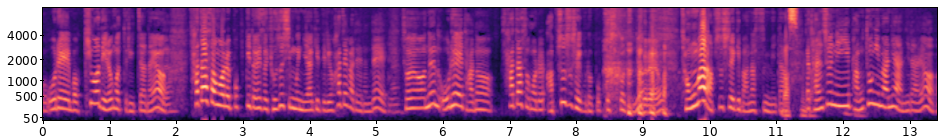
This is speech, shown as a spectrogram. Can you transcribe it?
뭐 올해 뭐 키워드 이런 것들이 있잖아요. 네. 사자성어를 뽑기도 해서 교수신문 이야기들이 화제가 되는데 네. 저는 올해의 단어 사자성어를 압수수색으로 뽑고 싶거든요. 그래요? 정말 압수수색이 많았습니다. 맞습니다. 그러니까 단순히 방통위만이 아니라요.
